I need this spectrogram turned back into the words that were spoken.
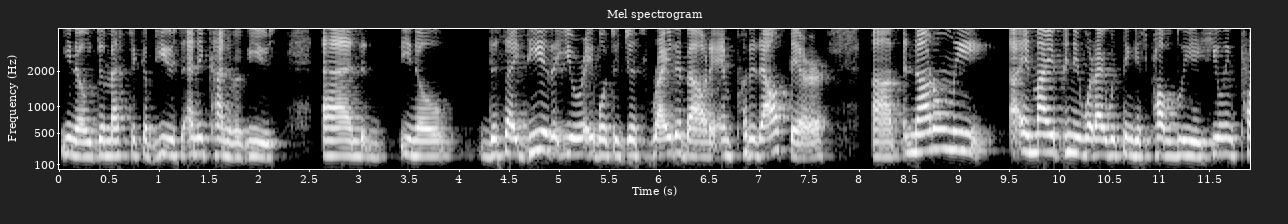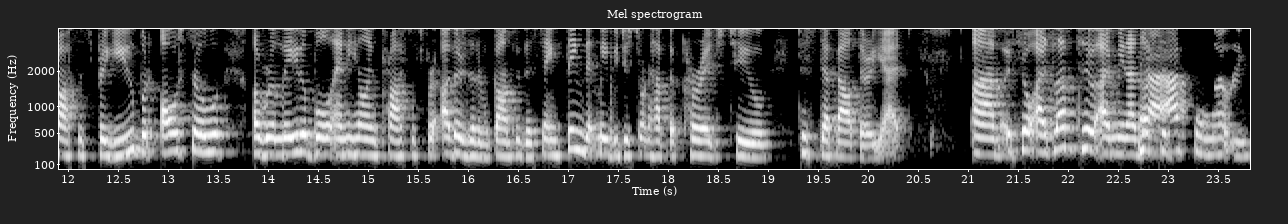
you know, domestic abuse, any kind of abuse. And, you know, this idea that you were able to just write about it and put it out there, um, and not only, in my opinion, what I would think is probably a healing process for you, but also a relatable and healing process for others that have gone through the same thing that maybe just don't have the courage to to step out there yet. Um, so I'd love to. I mean, I'd love yeah, to. absolutely.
